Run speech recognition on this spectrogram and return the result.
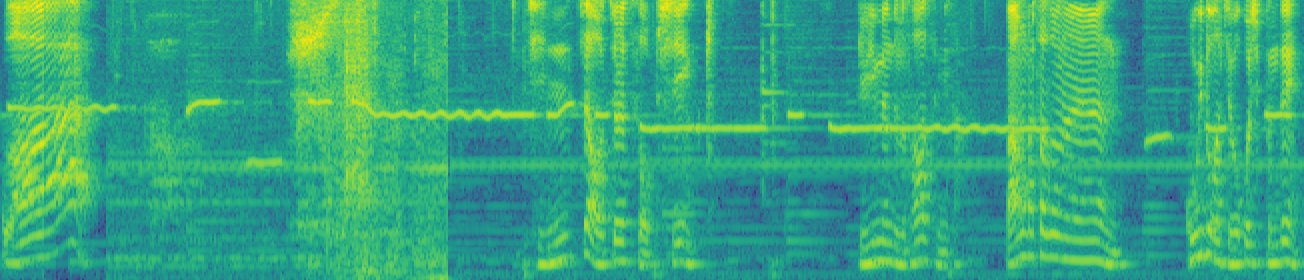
와. 진짜 어쩔 수 없이 비빔면 좀 사왔습니다. 마음 같아서는 고기도 같이 먹고 싶은데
